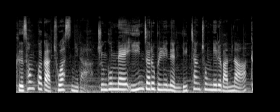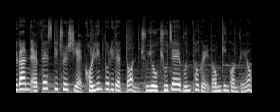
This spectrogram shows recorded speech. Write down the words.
그 성과가 좋았습니다. 중국 내 2인자로 불리는 리창 총리를 만나 그간 FSD 출시에 걸림돌이 됐던 주요 규제의 문턱을 넘긴 건데요.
